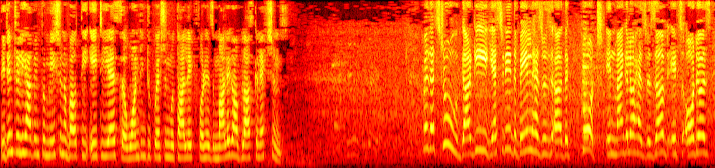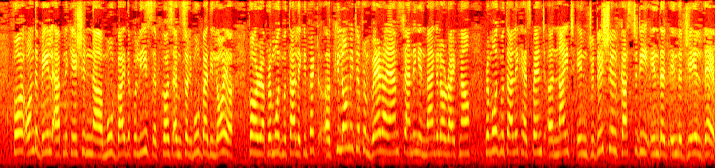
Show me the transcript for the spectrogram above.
they didn't really have information about the ATS wanting to question Muthalik for his Malegaon blast connections. Well, that's true, Gargi. Yesterday, the bail has uh, the court in Mangalore has reserved its orders for on the bail application uh, moved by the police. Of course, I'm sorry, moved by the lawyer for uh, Pramod Muthalik. In fact, a kilometer from where I am standing in Mangalore right now, Pramod Muthalik has spent a night in judicial custody in the in the jail there.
